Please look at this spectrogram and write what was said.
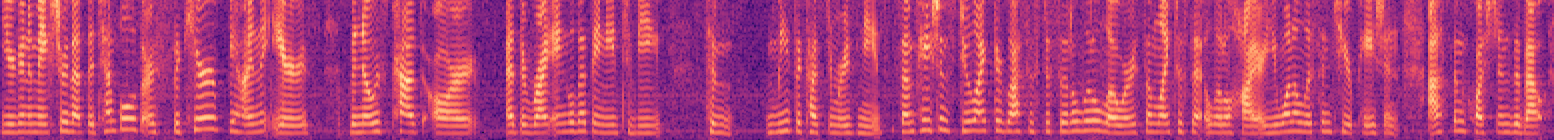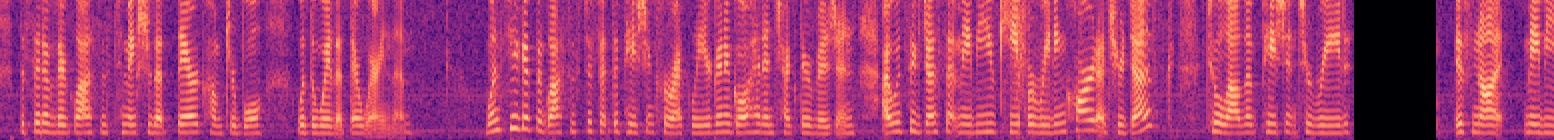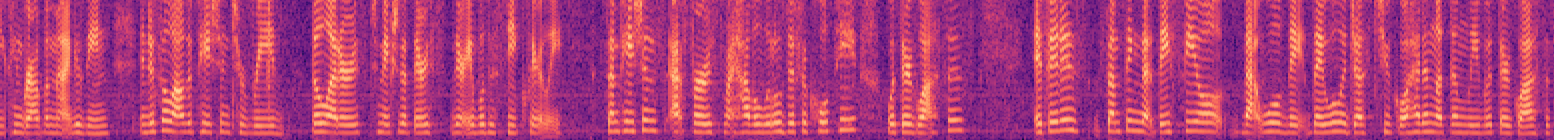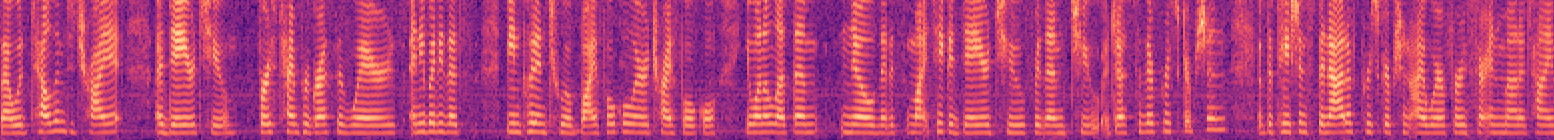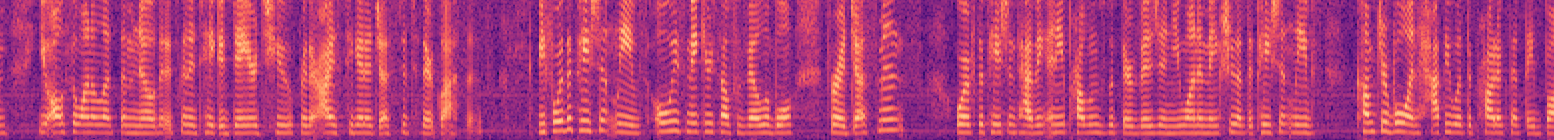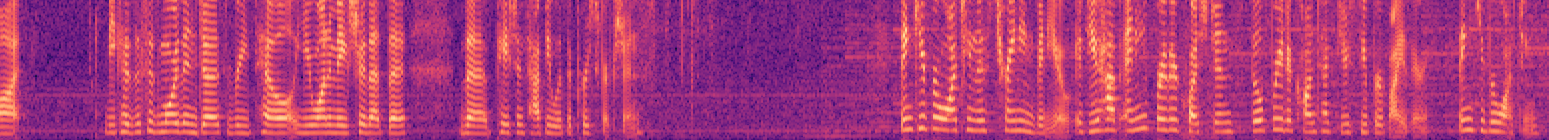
You're going to make sure that the temples are secure behind the ears, the nose pads are at the right angle that they need to be to meet the customer's needs. Some patients do like their glasses to sit a little lower, some like to sit a little higher. You want to listen to your patient, ask them questions about the fit of their glasses to make sure that they're comfortable with the way that they're wearing them. Once you get the glasses to fit the patient correctly, you're going to go ahead and check their vision. I would suggest that maybe you keep a reading card at your desk to allow the patient to read. If not, maybe you can grab a magazine and just allow the patient to read the letters to make sure that they're, they're able to see clearly. Some patients at first might have a little difficulty with their glasses. If it is something that they feel that will they, they will adjust to, go ahead and let them leave with their glasses. I would tell them to try it a day or two first time progressive wearers, anybody that's being put into a bifocal or a trifocal, you want to let them know that it might take a day or two for them to adjust to their prescription. If the patient's been out of prescription eyewear for a certain amount of time, you also want to let them know that it's going to take a day or two for their eyes to get adjusted to their glasses. Before the patient leaves, always make yourself available for adjustments or if the patient's having any problems with their vision, you want to make sure that the patient leaves comfortable and happy with the product that they bought because this is more than just retail. You want to make sure that the, the patient's happy with the prescription. Thank you for watching this training video. If you have any further questions, feel free to contact your supervisor. Thank you for watching.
